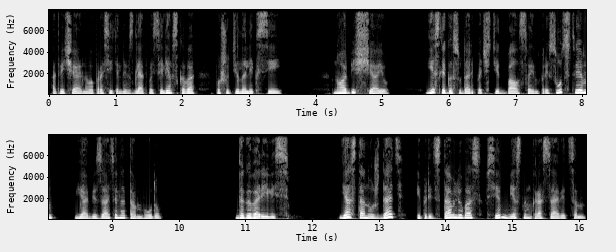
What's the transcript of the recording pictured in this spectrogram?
отвечая на вопросительный взгляд Василевского, пошутил Алексей. Но обещаю, если государь почтит бал своим присутствием, я обязательно там буду. Договорились. Я стану ждать и представлю вас всем местным красавицам.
